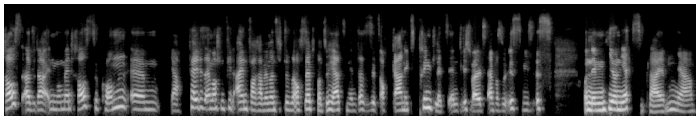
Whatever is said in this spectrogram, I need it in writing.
raus, also da in dem Moment rauszukommen, ähm, ja, fällt es einfach schon viel einfacher, wenn man sich das auch selbst mal zu Herzen nimmt, dass es jetzt auch gar nichts bringt letztendlich, weil es einfach so ist, wie es ist und im Hier und Jetzt zu bleiben, ja.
